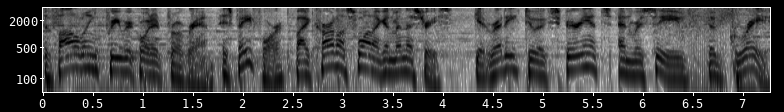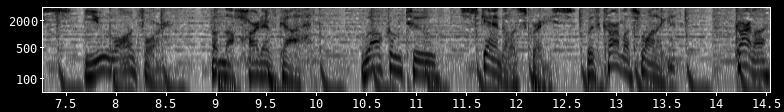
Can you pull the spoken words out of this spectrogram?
The following pre recorded program is paid for by Karla Swanigan Ministries. Get ready to experience and receive the grace you long for from the heart of God. Welcome to Scandalous Grace with Karla Swanigan. Karla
